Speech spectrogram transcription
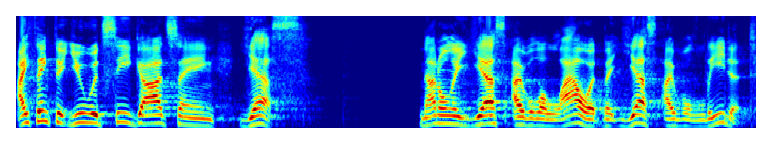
I think that you would see God saying, Yes. Not only, yes, I will allow it, but yes, I will lead it.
